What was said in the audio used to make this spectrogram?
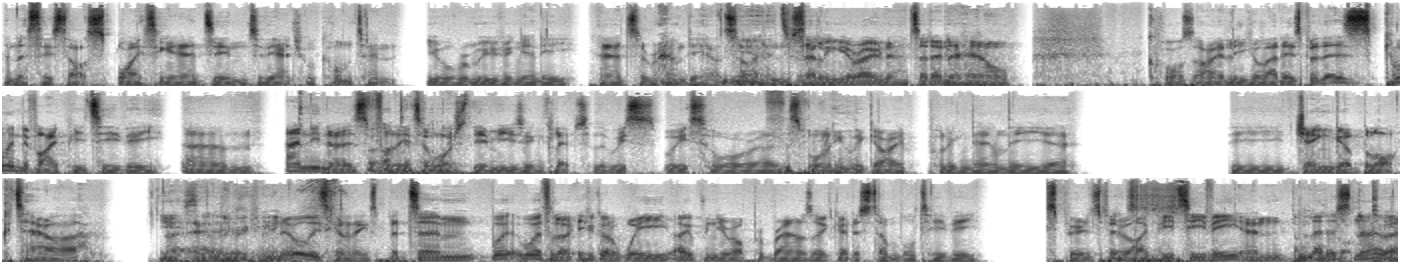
unless they start splicing ads into the actual content, you're removing any ads around the outside Yeah, and selling right. your own ads. I don't know how quasi legal that is, but there's kind of IPTV, um, and you know it's Well, funny to watch the amusing clips that we we saw uh, this morning. the guy pulling down the uh, the Jenga block tower. yes, Uh, was very you know, all these kind of things. But um, wor- worth a look. If you've got a Wii, open your Opera browser, go to Stumble TV, experience a bit of IPTV, and let us know. Stumble.tv,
